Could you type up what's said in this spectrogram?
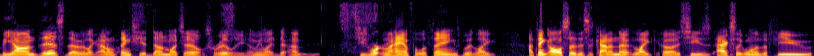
beyond this though. Like I don't think she had done much else really. I mean, like there- um, she's worked on a handful of things, but like I think also this is kind of no, like uh, she's actually one of the few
